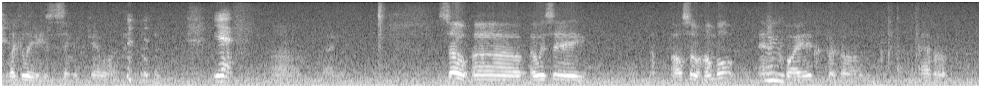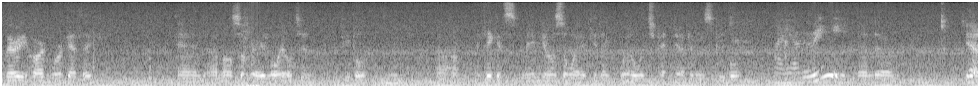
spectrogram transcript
Luckily, he's a singer for Kamelot. yes. Um, so uh, I would say also humble and Mm. quiet, but um, I have a very hard work ethic, and I'm also very loyal to people. Um, I think it's maybe also why I connect well with Jap- Japanese people, I agree. and um, yeah,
